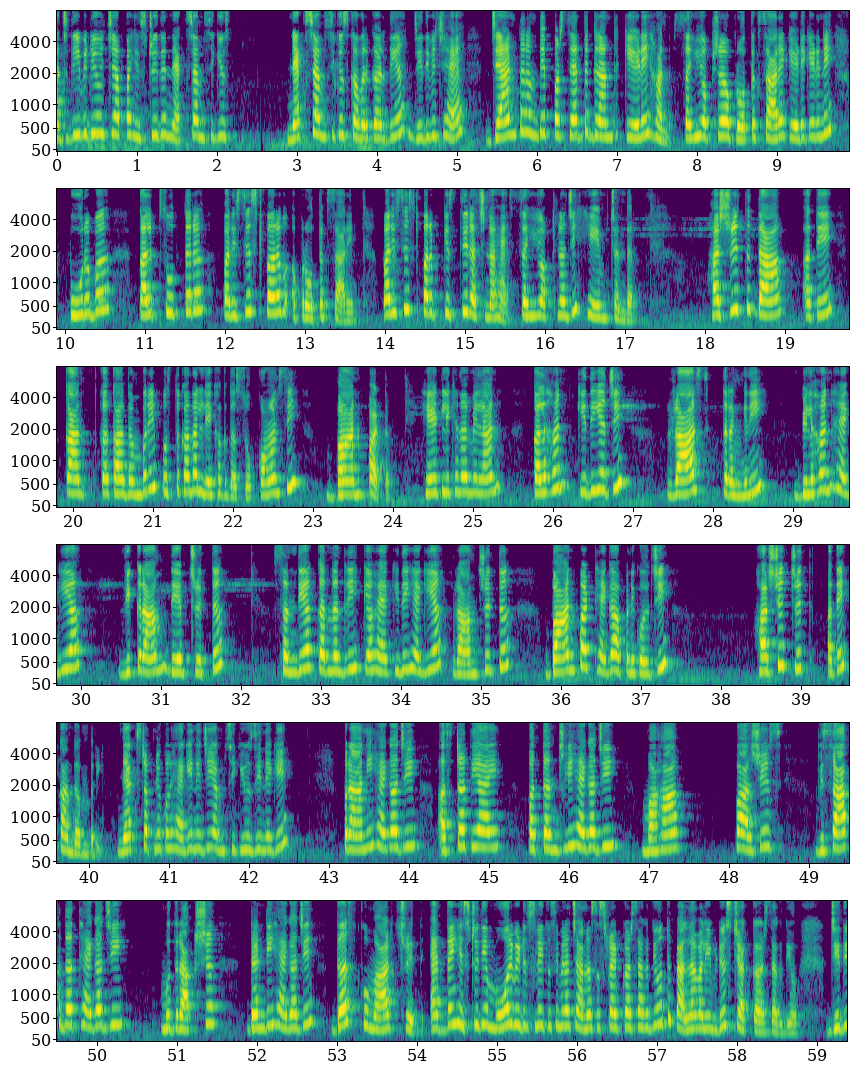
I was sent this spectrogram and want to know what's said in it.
ਅੱਜ ਦੀ ਵੀਡੀਓ ਵਿੱਚ ਆਪਾਂ ਹਿਸਟਰੀ ਦੇ next MCQs next MCQs cover ਕਰਦੇ ਹਾਂ, ਜਿਹਦੇ ਵਿੱਚ ਹੈ, ਜੈਨ ਧਰਮ ਦੇ ਪ੍ਰਸਿੱਧ ਗ੍ਰੰਥ ਕਿਹੜੇ ਹਨ? ਸਹੀ ਆਪਸ਼ਨ ਅਪਰੋਤਕ ਸਾਰੇ, ਕਿਹੜੇ ਕਿਹੜੇ ਨੇ? ਪੂਰਬ, ਕਲਪਸੂਤਰ, ਪਰਿਸਿਸ਼ਟ ਪਰਬ, ਅਪਰੋਤਕ ਸਾਰੇ। ਪਰਿਸਿਸ਼ਟ ਪਰਬ ਕਿਸ ਦੀ ਰਚਨਾ ਹੈ? ਸਹੀ ਆਪਸ਼ਨ ਹੈ ਜੀ ਹੇਮਚੰਦਰ। ਹਸ਼ਰਿਤ ਦਾ ਅਤੇ ਕ- ਕਾਦੰਬਰੀ ਪੁਸਤਕਾਂ ਦਾ ਲੇਖਕ ਦੱਸੋ। ਕੌਣ ਸੀ? ਬਾਨ ਭੱਟ ਹੇਠ ਲਿਖਣਾ ਮਿਲਾਨ ਕਲਹਨ, ਕਿਹਦੀ ਹੈ ਜੀ? ਰਾਜ ਤਰੰਗਨੀ ਬਿਲਹਨ ਹੈਗੀ ਆ ਵਿਕਰਾਮ ਦੇਵਚਰਿਤ। ਸੰਧਿਆ ਕਰਨਦਰੀ ਕਿਉਂ ਹੈ ਕਿਹਦੀ ਹੈਗੀ ਆ? ਰਾਮਚਰਿਤ। ਬਾਨ ਭੱਟ ਹੈਗਾ ਆਪਣੇ ਕੋਲ ਜੀ। ਹਰਸ਼ਿਤ ਚਿਤ ਅਤੇ ਕਾਦੰਬਰੀ। ਨੈਕਸਟ ਆਪਣੇ ਕੋਲ ਹੈਗੇ ਨੇ ਜੀ ਐਮਸੀਕਿਊਜ਼ ਹੀ ਨੇਗੇ। ਪ੍ਰਾਣੀ ਹੈਗਾ ਜੀ ਅਸ਼ਟਾਧਿਆਏ। ਪਤੰਜਲੀ ਹੈਗਾ ਜੀ ਮਹਾ ਭਾਸ਼ਿਸ ਵਿਸਾਖ ਦੱਤ ਹੈਗਾ ਜੀ ਮੁਦਰਾਕਸ਼। ਡੰਡੀ ਹੈਗਾ ਜੀ 10 ਕੁਮਾਰ ਚਰਿਤ। ਐਦਾਂ ਹੀ ਹਿਸਟਰੀ ਦੀਆਂ ਮੋਰ ਵੀਡੀਓਜ਼ ਲਈ ਤੁਸੀਂ ਮੇਰਾ ਚੈਨਲ ਸਬਸਕ੍ਰਾਈਬ ਕਰ ਸਕਦੇ ਹੋ ਤੇ ਪਹਿਲਾਂ ਵਾਲੀ ਵੀਡੀਓਜ਼ ਚੈੱਕ ਕਰ ਸਕਦੇ ਹੋ। ਜਿਹਦੀ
